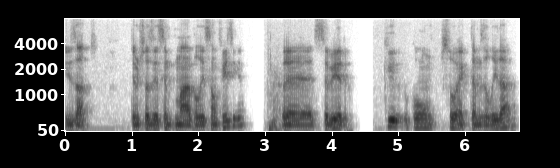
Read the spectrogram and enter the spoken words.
Exato. Temos de fazer sempre uma avaliação física para saber que, com que pessoa é que estamos a lidar,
